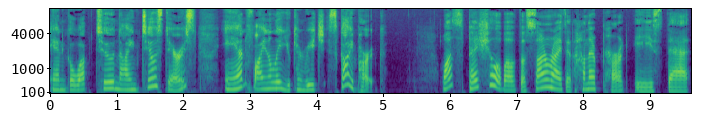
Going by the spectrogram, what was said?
and go up 292 stairs. And finally, you can reach Sky Park. What's special about the sunrise at Haneul Park is that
